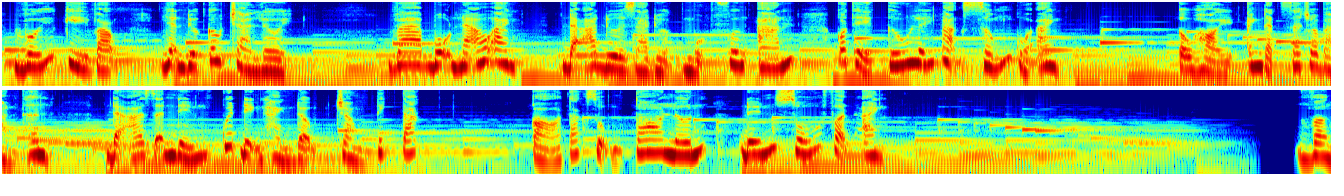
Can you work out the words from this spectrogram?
với kỳ vọng nhận được câu trả lời. Và bộ não anh đã đưa ra được một phương án có thể cứu lấy mạng sống của anh. Câu hỏi anh đặt ra cho bản thân đã dẫn đến quyết định hành động trong tích tắc có tác dụng to lớn đến số phận anh. Vâng,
